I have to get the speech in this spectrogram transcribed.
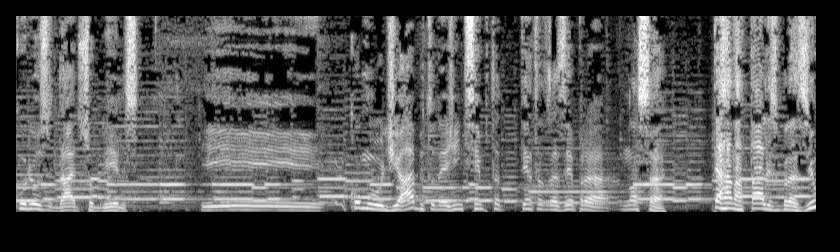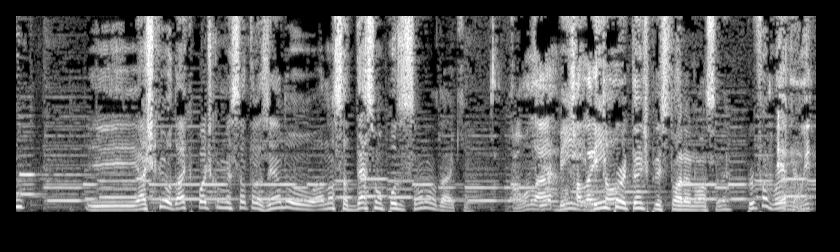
curiosidades sobre eles. E como de hábito, né, a gente sempre tá- tenta trazer pra nossa terra natalis Brasil. E acho que o Odak pode começar trazendo a nossa décima posição, né, Odak? Vamos lá, é bem, falar bem então. importante pra história nossa, né? Por favor, É cara. muito,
